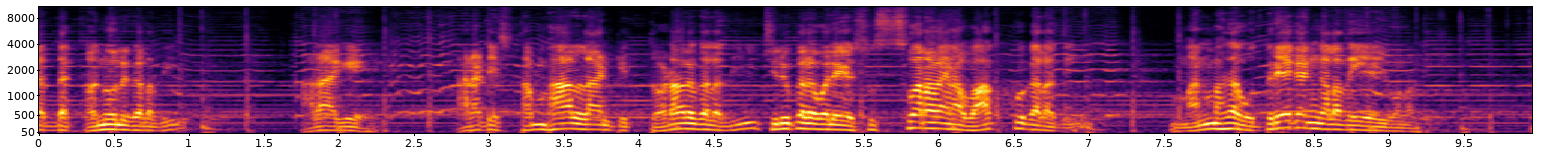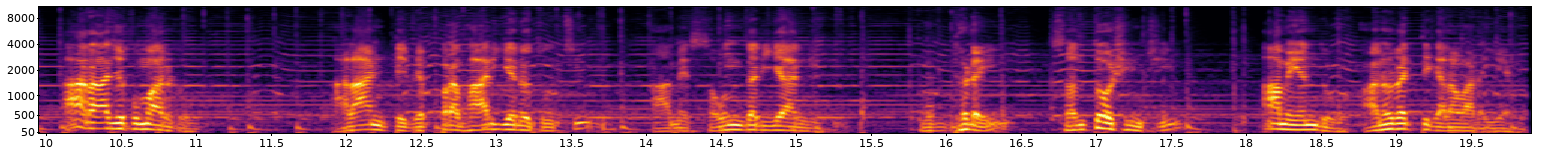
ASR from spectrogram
పెద్ద కనులు గలది అలాగే అరటి స్తంభాల్లాంటి తొడలు గలది చిలుకల వలె సుస్వరమైన వాక్కు గలది. మన్మథ ఉద్రేకం గలదై అయి ఉన్నది. ఆ రాజకుమారుడు అలాంటి విప్ర భార్యను చూచి ఆమె సౌందర్యాన్ని ముగ్ధుడై సంతోషించి ఆమె యందు అనురక్తి గలవాడయ్యాడు.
